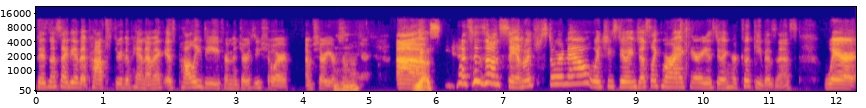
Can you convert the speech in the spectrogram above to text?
business idea that popped through the pandemic is Pauly D from the Jersey Shore. I'm sure you're Mhm. familiar. Um, yes. He has his own sandwich store now, which he's doing just like Mariah Carey is doing her cookie business, where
